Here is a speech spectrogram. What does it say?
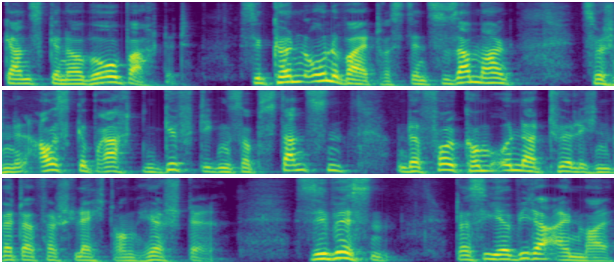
ganz genau beobachtet. Sie können ohne weiteres den Zusammenhang zwischen den ausgebrachten giftigen Substanzen und der vollkommen unnatürlichen Wetterverschlechterung herstellen. Sie wissen, dass sie hier wieder einmal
